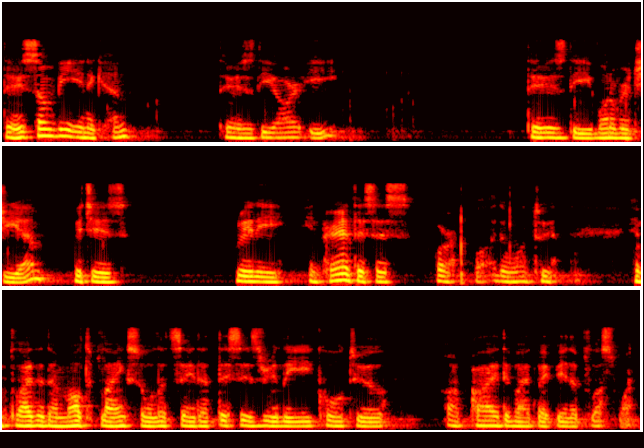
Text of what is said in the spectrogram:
there is some V in again. There is the RE. There is the 1 over GM, which is really in parenthesis, or well, I don't want to imply that I'm multiplying. So let's say that this is really equal to R pi divided by beta plus 1.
